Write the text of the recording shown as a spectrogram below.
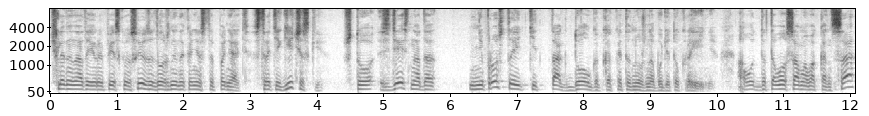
члены НАТО и Европейского Союза должны наконец-то понять стратегически, что здесь надо не просто идти так долго, как это нужно будет Украине, а вот до того самого конца,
